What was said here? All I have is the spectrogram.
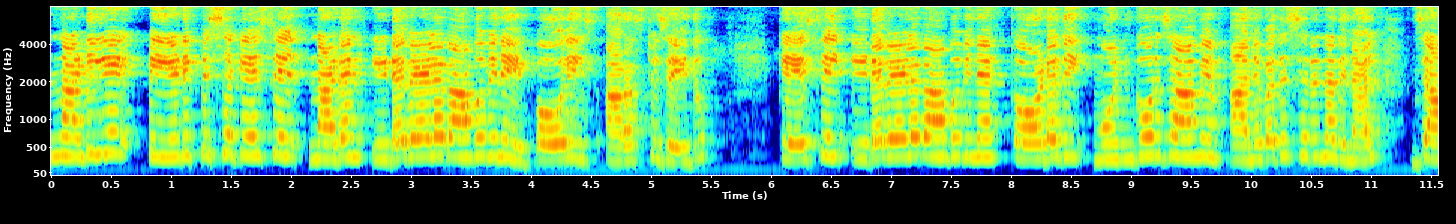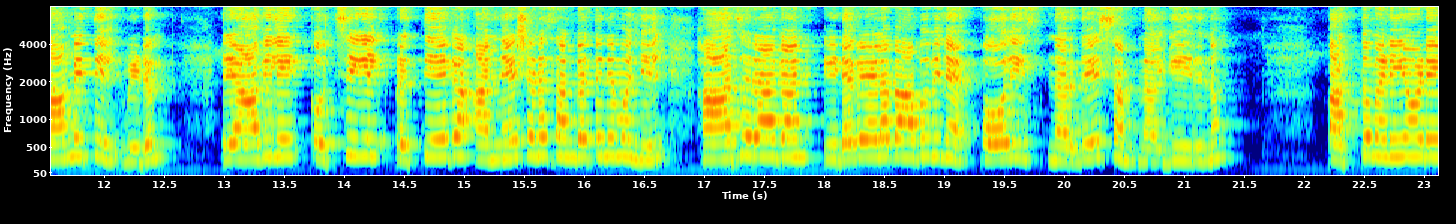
നടിയെ പീഡിപ്പിച്ച കേസിൽ നടൻ ഇടവേള ബാബുവിനെ പോലീസ് അറസ്റ്റ് ചെയ്തു. കേസിൽ ഇടവേള ബാബുവിന് കോടതി മുൻകൂർ ജാമ്യം അനുവദിച്ചിരുന്നതിനാൽ ജാമ്യത്തിൽ വിടും. രാവിലെ കൊച്ചിയിൽ പ്രത്യേക അന്വേഷണ സംഘത്തിന് മുന്നിൽ ഹാജരാകാൻ ഇടവേള ബാബുവിന് പോലീസ് നിർദ്ദേശം നൽകിയിരുന്നു. പത്തു മണിയോടെ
